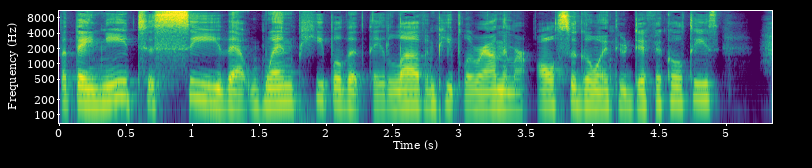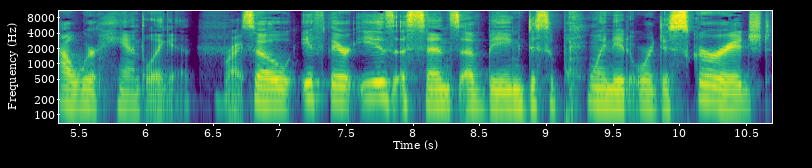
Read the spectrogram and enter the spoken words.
but they need to see that when people that they love and people around them are also going through difficulties, how we're handling it. Right. So if there is a sense of being disappointed or discouraged,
